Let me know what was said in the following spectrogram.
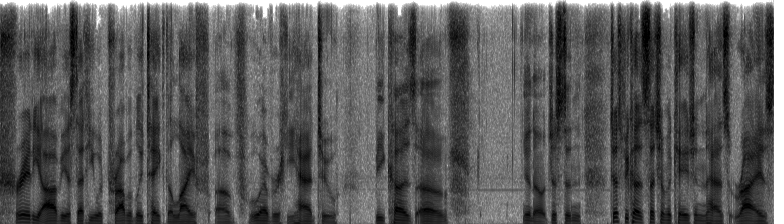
pretty obvious that he would probably take the life of whoever he had to because of, you know, just in, just because such an occasion has rise,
